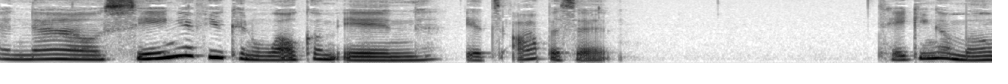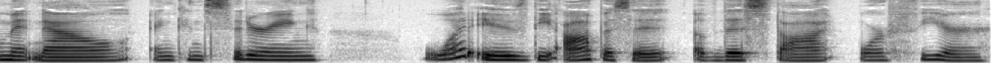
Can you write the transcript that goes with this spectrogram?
And now seeing if you can welcome in its opposite. Taking a moment now and considering what is the opposite of this thought or fear?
